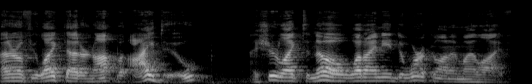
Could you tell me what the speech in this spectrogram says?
I don't know if you like that or not, but I do. I sure like to know what I need to work on in my life.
